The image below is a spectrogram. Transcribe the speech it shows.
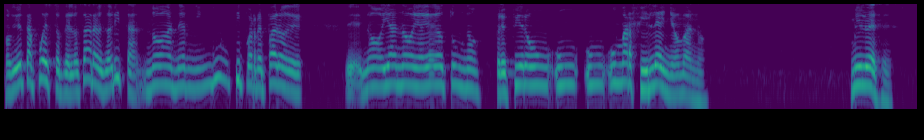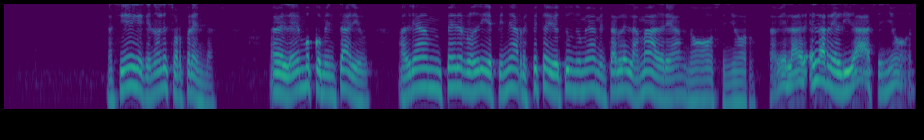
Porque yo te apuesto que los árabes ahorita no van a tener ningún tipo de reparo de, no, ya no, ya, ya, tú no. Prefiero un, un, marfileño, mano. Mil veces. Así que que no le sorprenda. A ver, leemos comentarios. Adrián Pérez Rodríguez, Pineda, respeto a YouTube, no me voy a mentarle la madre, ¿ah? No, señor. Está bien, es la realidad, señor.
